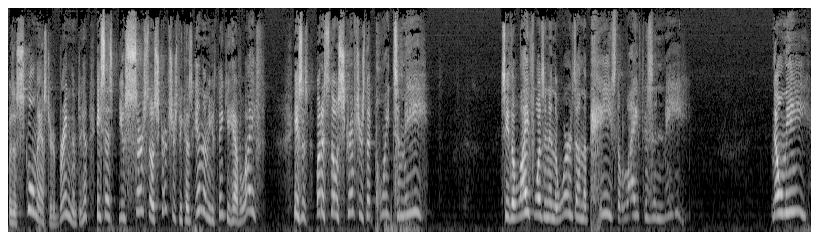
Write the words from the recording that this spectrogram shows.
was a schoolmaster to bring them to him. He says, You search those scriptures because in them you think you have life. He says, but it's those scriptures that point to me. See, the life wasn't in the words on the page, the life is in me. Know me.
